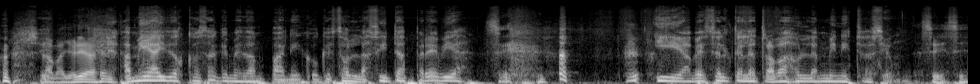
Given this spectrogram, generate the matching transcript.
la mayoría de la gente. A mí hay dos cosas que me dan pánico, que son las citas previas y a veces el teletrabajo en la administración. Sí, sí.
